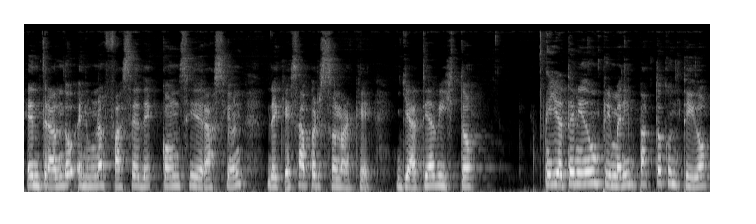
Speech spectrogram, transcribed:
entrando en una fase de consideración de que esa persona que ya te ha visto, y ha tenido un primer impacto contigo,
